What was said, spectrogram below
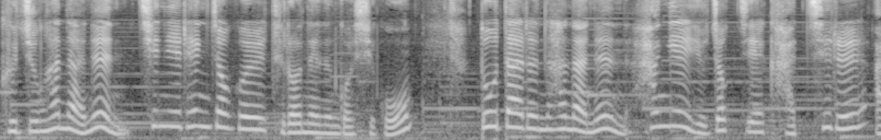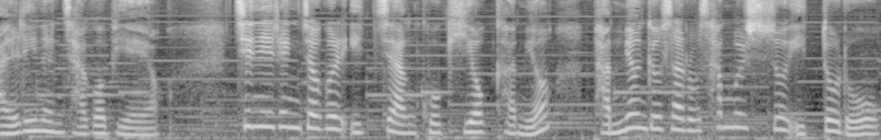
그 중 하나는 친일 행적을 드러내는 것이고 또 다른 하나는 항일 유적지의 가치를 알리는 작업이에요. 친일 행적을 잊지 않고 기억하며 반면교사로 삼을 수 있도록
